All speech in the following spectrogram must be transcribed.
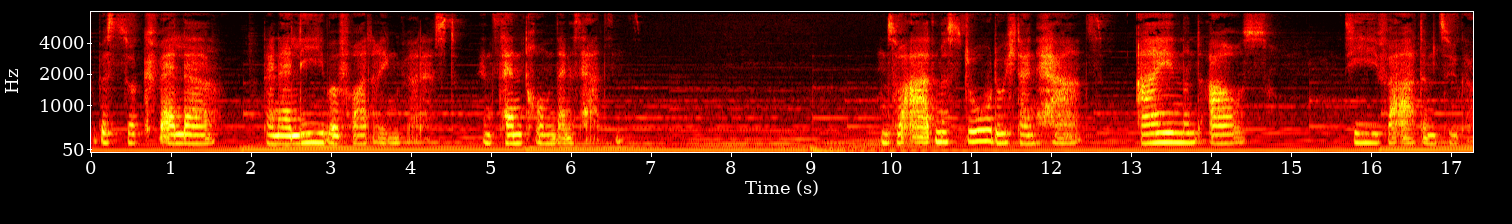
du bis zur Quelle deiner Liebe vordringen würdest, ins Zentrum deines Herzens. Und so atmest du durch dein Herz ein und aus tiefe Atemzüge.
